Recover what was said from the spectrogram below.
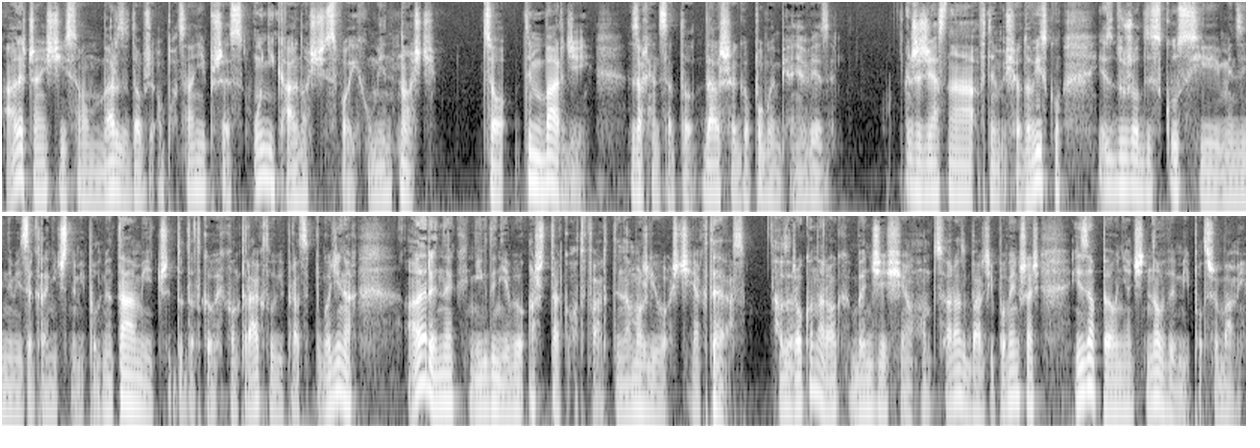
ale częściej są bardzo dobrze opłacani przez unikalność swoich umiejętności, co tym bardziej zachęca do dalszego pogłębiania wiedzy. Rzecz jasna, w tym środowisku jest dużo dyskusji między innymi zagranicznymi podmiotami, czy dodatkowych kontraktów i pracy po godzinach, ale rynek nigdy nie był aż tak otwarty na możliwości jak teraz. A z roku na rok będzie się on coraz bardziej powiększać i zapełniać nowymi potrzebami.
